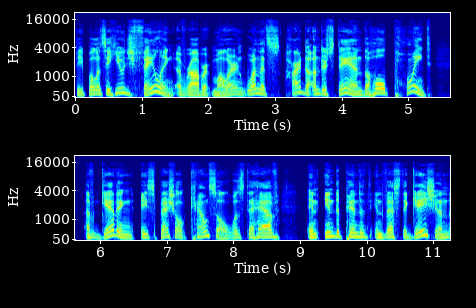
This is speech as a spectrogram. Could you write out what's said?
people it's a huge failing of Robert Mueller and one that's hard to understand. The whole point of getting a special counsel was to have an independent investigation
